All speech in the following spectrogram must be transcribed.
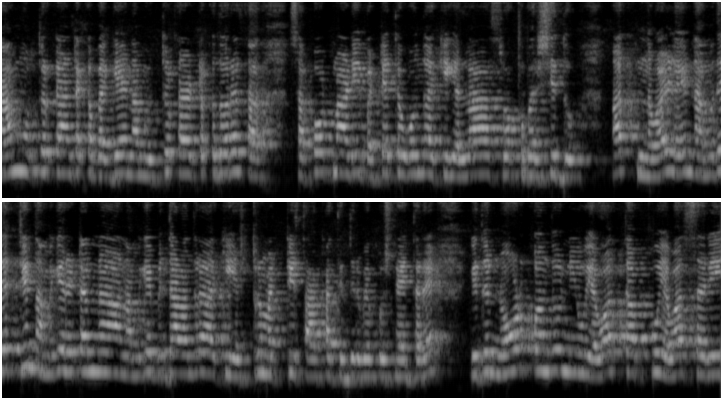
ನಮ್ಮ ಉತ್ತರ ಕರ್ನಾಟಕ ಬಗ್ಗೆ, ನಮ್ಮ ಉತ್ತರ ಕರ್ನಾಟಕದವರೇ ಸಪೋರ್ಟ್ ಮಾಡಿ ಬಟ್ಟೆ ತೊಗೊಂಡು ಆಕಿಗೆಲ್ಲ ಸೊಕ್ಕು ಭರಿಸಿದ್ದು ಮತ್ತು ಒಳ್ಳೆ ನಮ್ಮದೇ ತಿಂದು ನಮಗೆ ರಿಟರ್ನ್ ನಮಗೆ ಬಿದ್ದಾಳಂದ್ರೆ ಆಕೆ ಎಷ್ಟರ ಮಟ್ಟಿ ಸಾಕಾತಿದ್ದಿರ್ಬೇಕು ಸ್ನೇಹಿತರೆ. ಇದನ್ನ ನೋಡ್ಕೊಂಡು ನೀವು ಯಾವಾಗ ತಪ್ಪು, ಯಾವಾಗ ಸರಿ,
